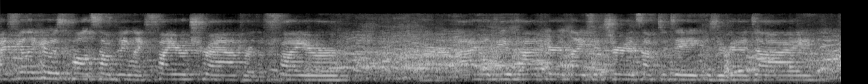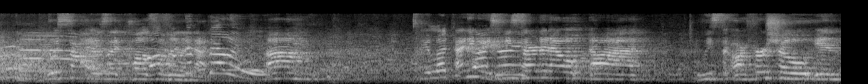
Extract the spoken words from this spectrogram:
I feel like it was called something like fire trap or the fire. Or I hope you have your life insurance up to date because you're gonna die. It was, it was like called something like that. Um, anyways, we started out. Uh, we our first show in,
